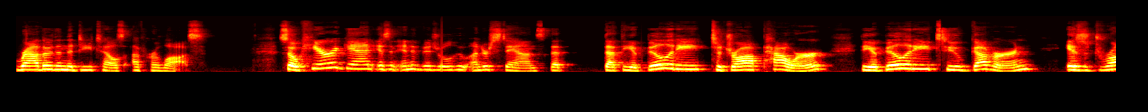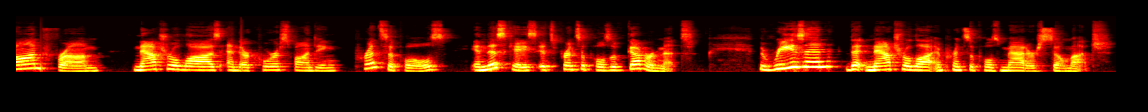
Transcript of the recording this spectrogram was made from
rather than the details of her laws. So here again is an individual who understands that that the ability to draw power, the ability to govern is drawn from natural laws and their corresponding principles. In this case, it's principles of government. The reason that natural law and principles matter so much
